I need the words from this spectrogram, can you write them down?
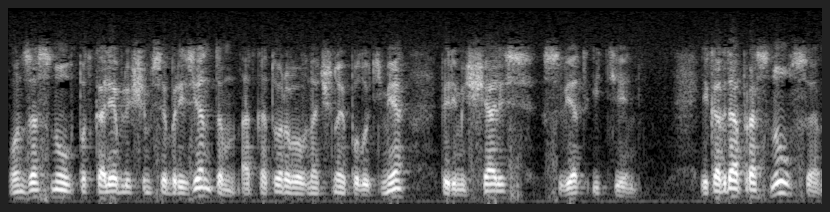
Он заснул под колеблющимся брезентом, от которого в ночной полутьме перемещались свет и тень. И когда проснулся,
